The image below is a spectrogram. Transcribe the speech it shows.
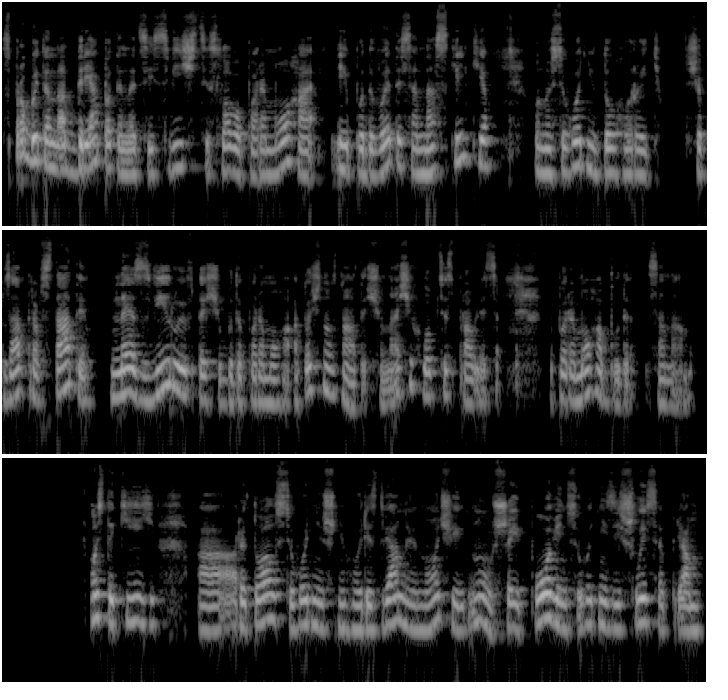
спробуйте надряпати на цій свічці слово перемога і подивитися, наскільки воно сьогодні догорить. Щоб завтра встати не з вірою в те, що буде перемога, а точно знати, що наші хлопці справляться, і перемога буде за нами. Ось такий а, ритуал сьогоднішнього різдвяної ночі. Ну, ще й повінь. Сьогодні зійшлися прям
